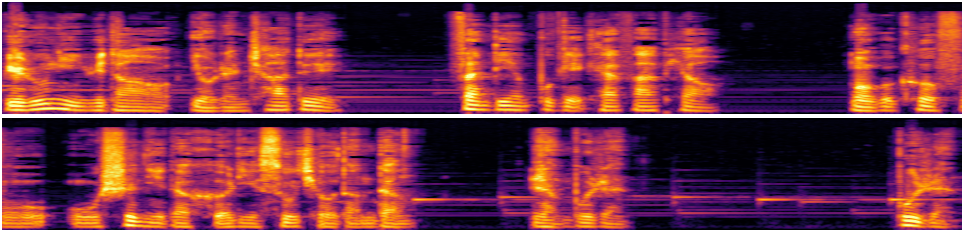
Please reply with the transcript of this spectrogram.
比如你遇到有人插队，饭店不给开发票，某个客服无视你的合理诉求等等，忍不忍？不忍，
